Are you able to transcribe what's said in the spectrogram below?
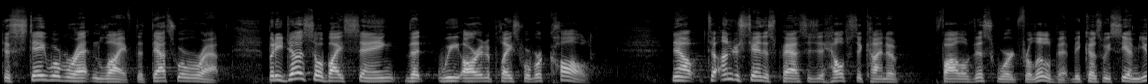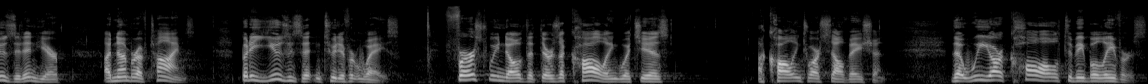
to stay where we're at in life, that that's where we're at. But he does so by saying that we are in a place where we're called. Now, to understand this passage, it helps to kind of follow this word for a little bit because we see him use it in here a number of times. But he uses it in two different ways. First, we know that there's a calling, which is a calling to our salvation, that we are called to be believers.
